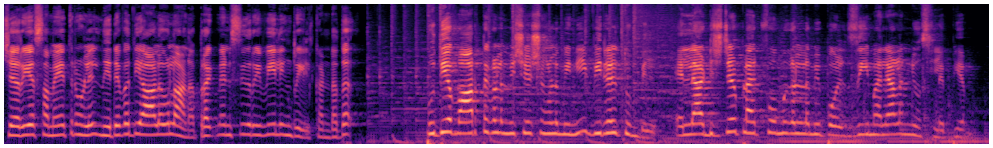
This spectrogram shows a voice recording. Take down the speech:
ചെറിയ സമയത്തിനുള്ളിൽ നിരവധി ആളുകളാണ് പ്രഗ്നൻസി റിവീലിംഗ് റീൽ കണ്ടത്. പുതിയ വാർത്തകളും വിശേഷങ്ങളും ഇനി വിരൽ തുമ്പിൽ. എല്ലാ ഡിജിറ്റൽ പ്ലാറ്റ്ഫോമുകളിലും ഇപ്പോൾ സി മലയാളം ന്യൂസ് ലഭ്യം.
